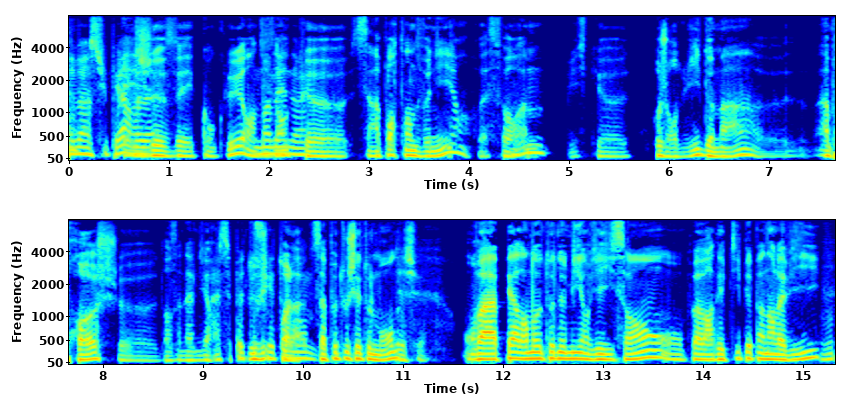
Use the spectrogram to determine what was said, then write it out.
Eh ben super. Et euh, je vais conclure en disant que c'est important de venir à ce forum, puisque aujourd'hui, demain, euh, un proche, euh, dans un avenir ah, ça peut plus- toucher tout voilà, le monde. ça peut toucher tout le monde. Bien sûr. On va perdre en autonomie en vieillissant, on peut avoir des petits pépins dans la vie, Mhm.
